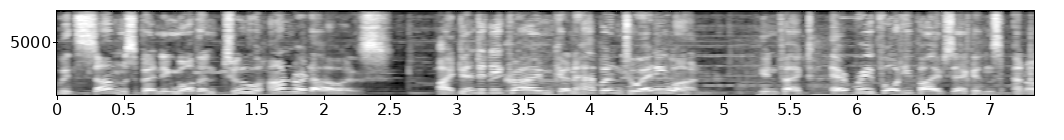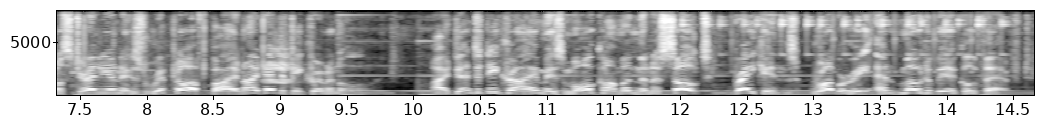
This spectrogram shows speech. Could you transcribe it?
with some spending more than 200 hours. Identity crime can happen to anyone. In fact, every 45 seconds, an Australian is ripped off by an identity criminal. Identity crime is more common than assault, break-ins, robbery and motor vehicle theft.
